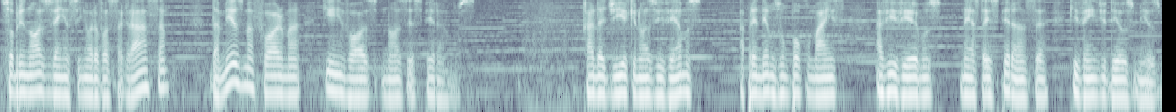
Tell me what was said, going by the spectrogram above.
Sobre nós venha, Senhor, a vossa graça, da mesma forma que em vós nós esperamos. Cada dia que nós vivemos, aprendemos um pouco mais a vivermos nesta esperança que vem de Deus mesmo.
